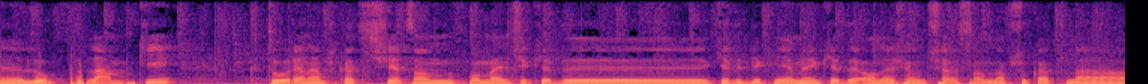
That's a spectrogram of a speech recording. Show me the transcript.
y, lub lampki, które na przykład świecą w momencie, kiedy, kiedy biegniemy, kiedy one się trzęsą na przykład na,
